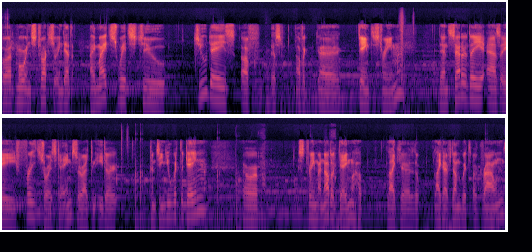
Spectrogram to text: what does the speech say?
but more in structure. In that I might switch to two days of a, of a uh, game to stream, then Saturday as a free choice game, so I can either continue with the game or stream another game, like uh, the, like I've done with Ground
